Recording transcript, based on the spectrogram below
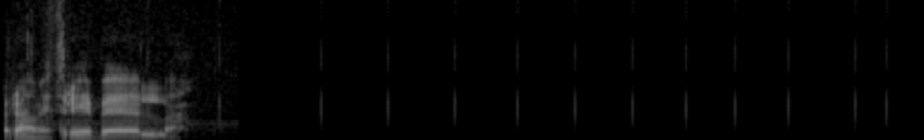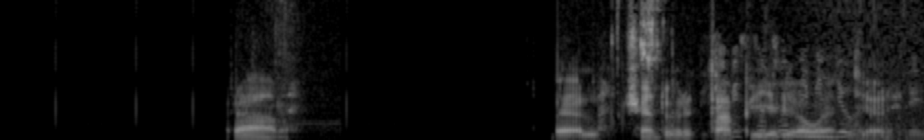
Rame 3, bella. Rame. Bella, 103 tappi glieli do volentieri.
